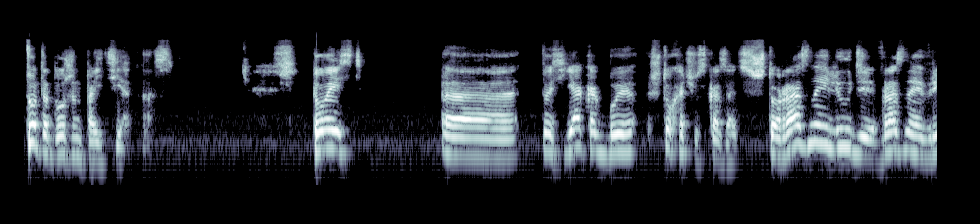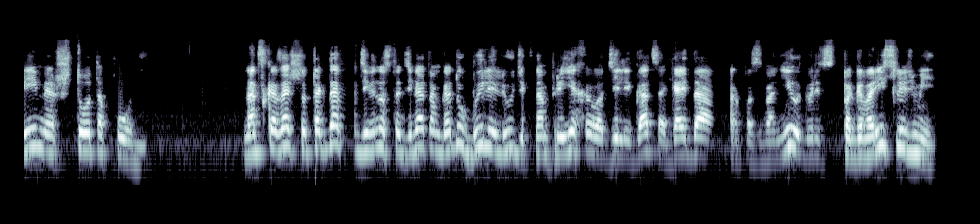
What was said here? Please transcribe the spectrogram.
кто-то должен пойти от нас. То есть э, то есть я как бы что хочу сказать, что разные люди в разное время что-то поняли. Надо сказать, что тогда, в 99 году, были люди, к нам приехала делегация, Гайдар позвонил и говорит, поговори с людьми.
